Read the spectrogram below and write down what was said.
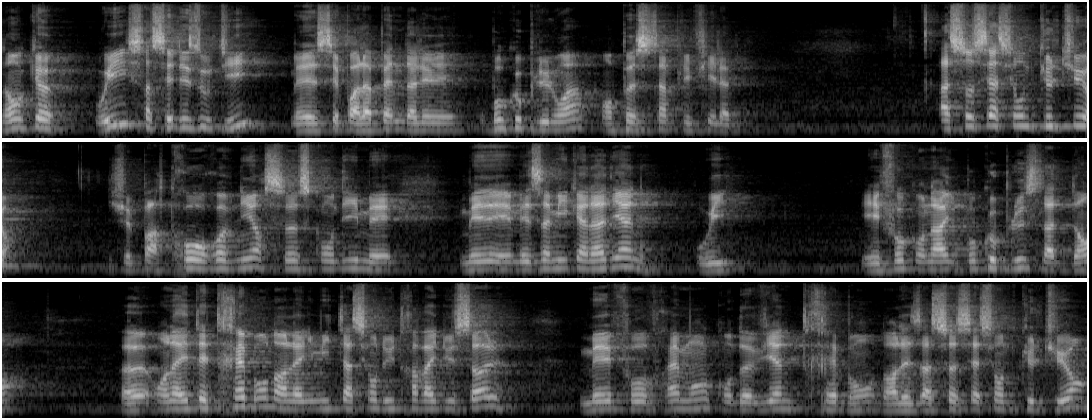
Donc euh, oui, ça c'est des outils, mais ce n'est pas la peine d'aller beaucoup plus loin, on peut simplifier la vie. Association de culture. Je ne vais pas trop revenir sur ce qu'ont dit mes, mes, amis canadiennes. Oui, il faut qu'on aille beaucoup plus là-dedans. Euh, on a été très bon dans la limitation du travail du sol, mais il faut vraiment qu'on devienne très bon dans les associations de culture.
